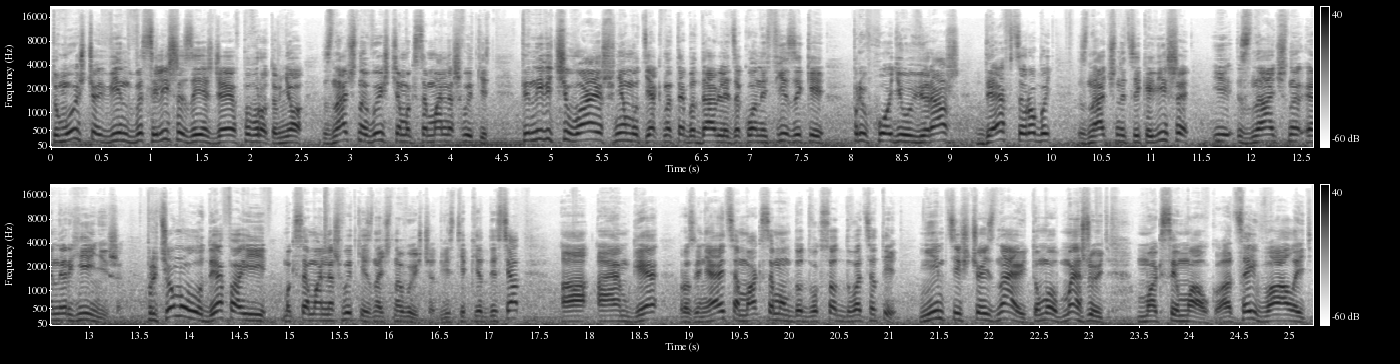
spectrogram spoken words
Тому що він веселіше заїжджає в повороти. В нього значно вища максимальна швидкість. Ти не відчуваєш в ньому, як на тебе давлять закони фізики при вході у віраж. DEF це робить значно цікавіше і значно енергійніше. Причому у DEF і максимальна швидкість значно вища 250, а AMG розганяється максимум до 220. Німці щось знають, тому обмежують максималку, а цей валить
